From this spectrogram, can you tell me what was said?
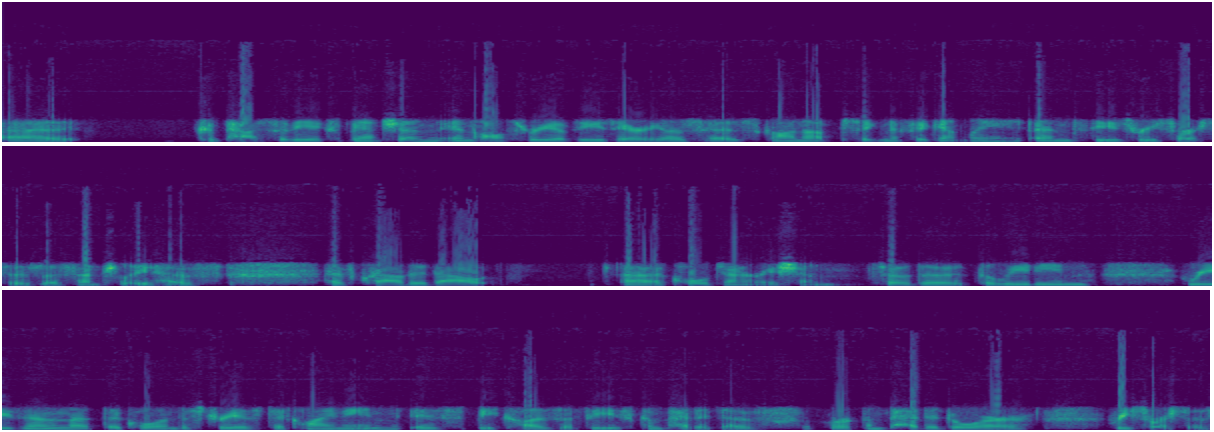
uh, capacity expansion in all three of these areas has gone up significantly, and these resources essentially have have crowded out uh, coal generation. So the, the leading reason that the coal industry is declining is because of these competitive or competitor resources.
